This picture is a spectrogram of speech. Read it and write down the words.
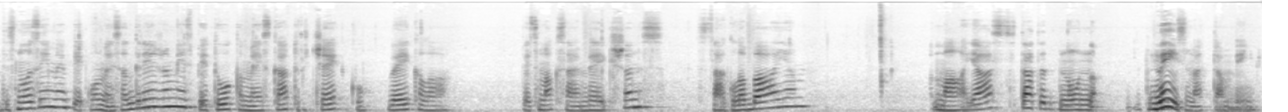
Tas nozīmē, pie ko mēs atgriežamies, pie to, ka mēs katru čeku veikalā pēc maksājuma veikšanas saglabājam mājās. Tātad nu, neizmetam viņu.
